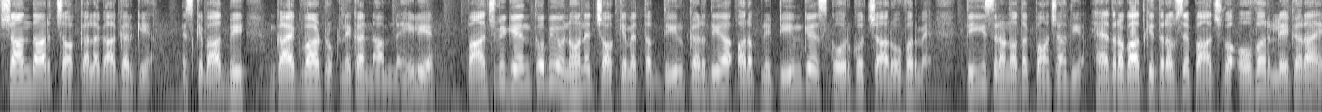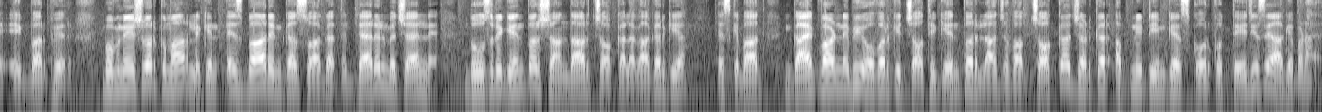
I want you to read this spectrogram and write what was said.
शानदार चौका लगाकर किया। इसके बाद भी गायकवाड़ रुकने का नाम नहीं लिए। पांचवी गेंद को भी उन्होंने चौके में तब्दील कर दिया और अपनी टीम के स्कोर को चार ओवर में तीस रनों तक पहुँचा दिया। हैदराबाद की तरफ़ से पांचवा ओवर लेकर आए, एक बार फिर भुवनेश्वर कुमार, लेकिन इस बार इनका स्वागत डेरिल मिचैल ने दूसरी गेंद पर शानदार चौका लगाकर किया। इसके बाद गायकवाड़ ने भी ओवर की चौथी गेंद पर लाजवाब चौका जड़कर अपनी टीम के स्कोर को तेज़ी से आगे बढ़ाया।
